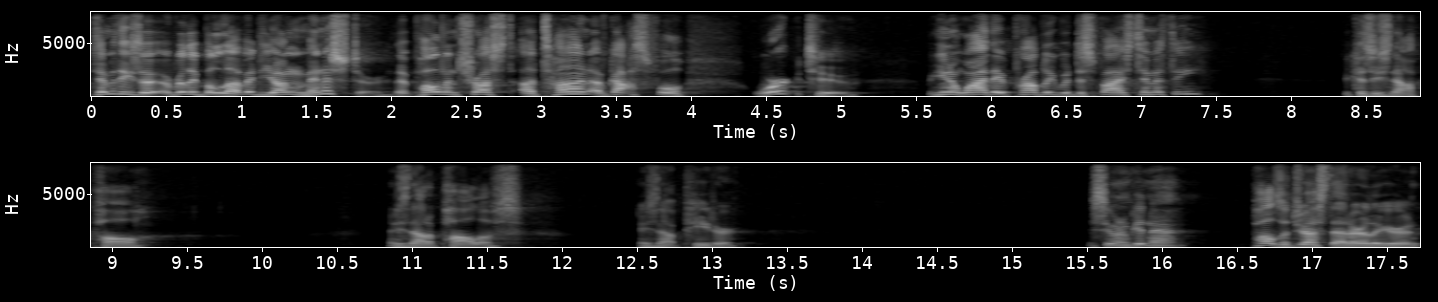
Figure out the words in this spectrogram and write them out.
Timothy's a, a really beloved young minister that Paul entrusts a ton of gospel work to. You know why they probably would despise Timothy? Because he's not Paul, he's not Apollos, he's not Peter. You see what I'm getting at? Paul's addressed that earlier in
